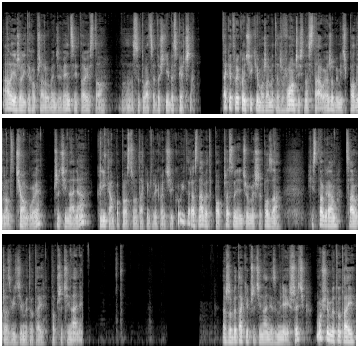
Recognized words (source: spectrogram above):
ale jeżeli tych obszarów będzie więcej, to jest to e, sytuacja dość niebezpieczna. Takie trójkąciki możemy też włączyć na stałe, żeby mieć podgląd ciągły przycinania. Klikam po prostu na takim trójkąciku i teraz nawet po przesunięciu myszy poza histogram cały czas widzimy tutaj to przycinanie. Żeby takie przycinanie zmniejszyć, musimy tutaj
